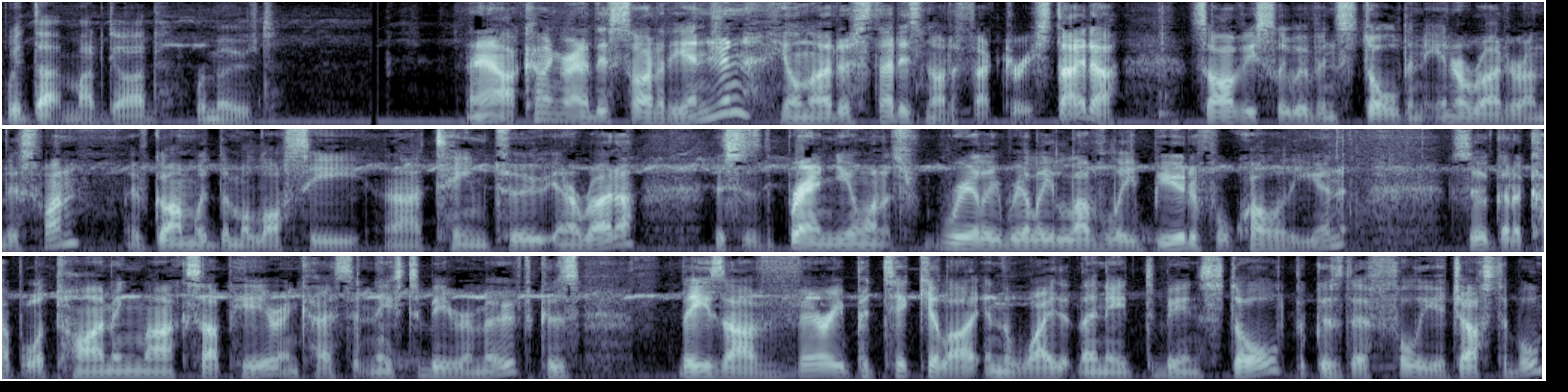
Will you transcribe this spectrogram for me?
with that mudguard removed. Now, coming around to this side of the engine, you'll notice that is not a factory stator. So obviously we've installed an inner rotor on this one. We've gone with the Malossi uh, Team 2 inner rotor. This is the brand new one. It's really, really lovely, beautiful quality unit. So we've got a couple of timing marks up here in case it needs to be removed because these are very particular in the way that they need to be installed because they're fully adjustable.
